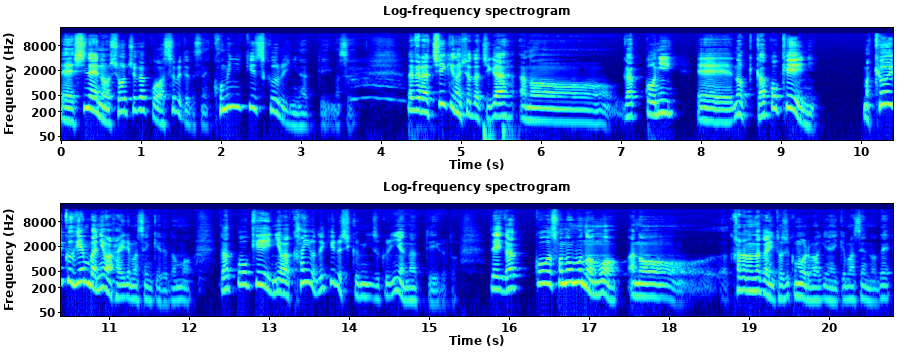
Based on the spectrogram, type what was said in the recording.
えー市内の小中学校は全てですねコミュニティスクールになっています。だから地域の人たちが、あのー学校に、えーの学校経営に、まあ、教育現場には入れませんけれども学校経営には関与できる仕組み作りにはなっていると。で学校そのものも、あのー体の中に閉じこもるわけにはいけませんので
